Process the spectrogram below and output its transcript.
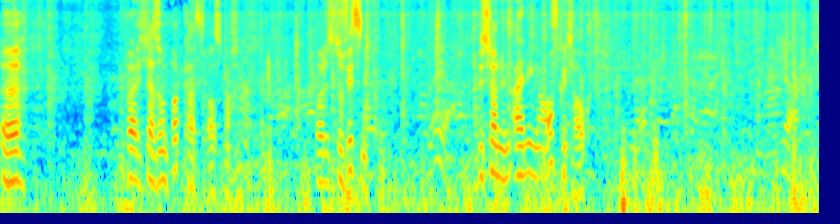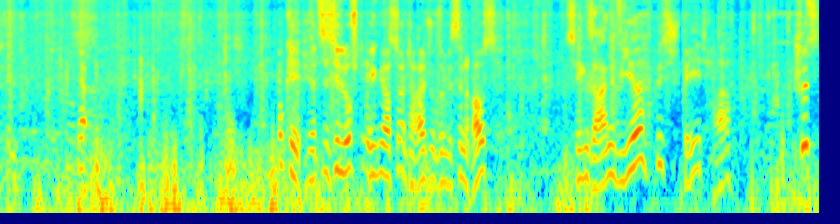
Äh, weil ich da so einen Podcast draus mache. Wolltest du wissen? Ja, ja. Du bist schon in einigen aufgetaucht. Ja, stimmt. Ja. Okay, jetzt ist die Luft irgendwie aus der Unterhaltung so ein bisschen raus. Deswegen sagen wir bis später. Tschüss.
